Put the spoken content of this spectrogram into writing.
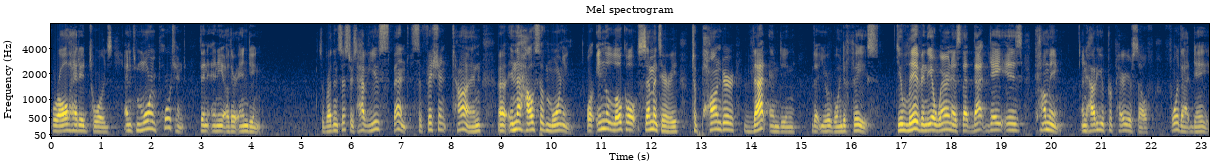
we're all headed towards, and it's more important than any other ending. So, brothers and sisters, have you spent sufficient time uh, in the house of mourning or in the local cemetery to ponder that ending that you're going to face? Do you live in the awareness that that day is coming? And how do you prepare yourself for that day?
